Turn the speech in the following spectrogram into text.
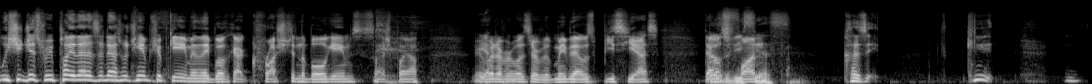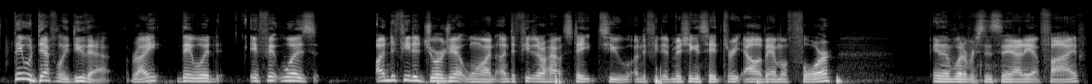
we should just replay that as a national championship game, and they both got crushed in the bowl games slash playoff or Yeah. whatever it was, or maybe that was BCS. That was Those are fun because can you? They would definitely do that, right? They would if it was undefeated Georgia at one, undefeated Ohio State two, undefeated Michigan State three, Alabama four, and then whatever Cincinnati at five,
